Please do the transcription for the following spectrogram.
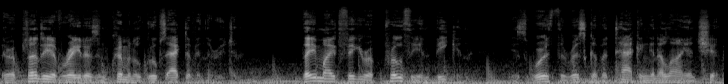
There are plenty of raiders and criminal groups active in the region. They might figure a Prothean beacon is worth the risk of attacking an Alliance ship.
